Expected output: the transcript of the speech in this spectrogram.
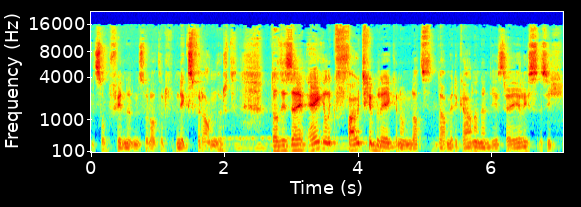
iets op vinden, zodat er niks verandert. Dat is eigenlijk fout gebleken, omdat de Amerikanen en de Israëli's zich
